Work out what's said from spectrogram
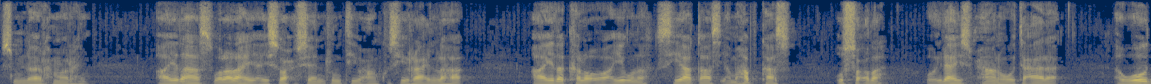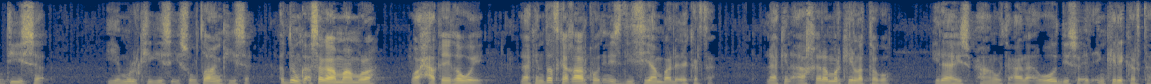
bismi illahi raxmaan raxiim aayadahaas walaalahay ay soo xuseen. Runtii waxaan ku sii raacin lahaa aayado kale oo ayaguna siyaaqaas ama habkaas u socda oo ilaahay subxaanahu watacaala awooddiisa iyo mulkigiisa iyo suldaankiisa adduunka asagaa maamula. Waa xaqiiqo wey laakiin dadka qaarkood in isdiisiyaan baa dhici karta. Laakiin aakhiro markii la tago ilaahay subxaanahu watacaala awooddiisa cid inkiri karta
